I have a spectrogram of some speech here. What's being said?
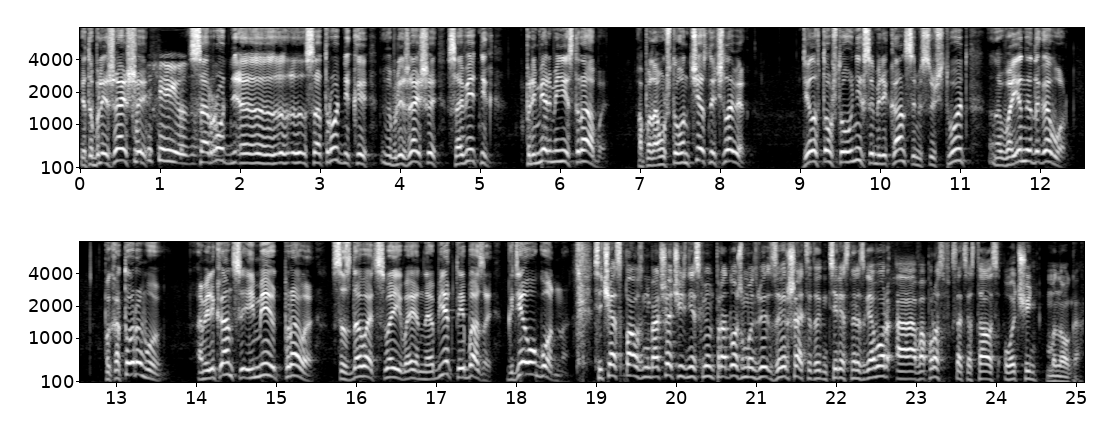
Это ближайший это сородни, э, сотрудник и ближайший советник премьер-министра Абы. А потому что он честный человек. Дело в том, что у них с американцами существует э, военный договор, по которому Американцы имеют право создавать свои военные объекты и базы где угодно. Сейчас пауза небольшая, через несколько минут продолжим завершать этот интересный разговор. А вопросов, кстати, осталось очень много.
